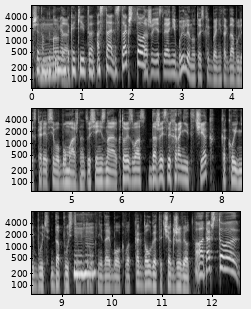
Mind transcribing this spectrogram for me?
вообще там документы ну, да. какие-то остались. Так что... Даже если они были, ну то есть как бы они тогда были, скорее всего, бумажные. То есть я не знаю, кто из вас, даже если хранит чек какой-нибудь, допустим, угу. вдруг, не дай бог, вот как долго этот чек живет. А, так что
